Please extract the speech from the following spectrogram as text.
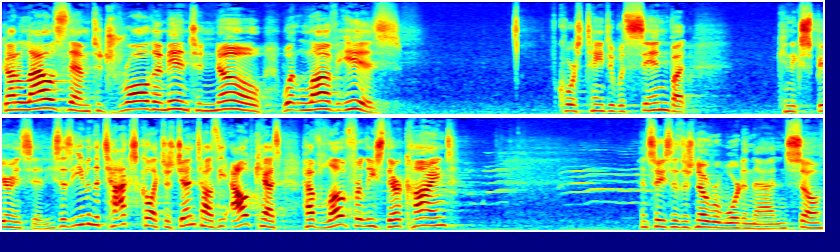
God allows them to draw them in to know what love is. Of course, tainted with sin, but can experience it. He says, even the tax collectors, Gentiles, the outcasts, have love for at least their kind. And so he says there's no reward in that. And so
